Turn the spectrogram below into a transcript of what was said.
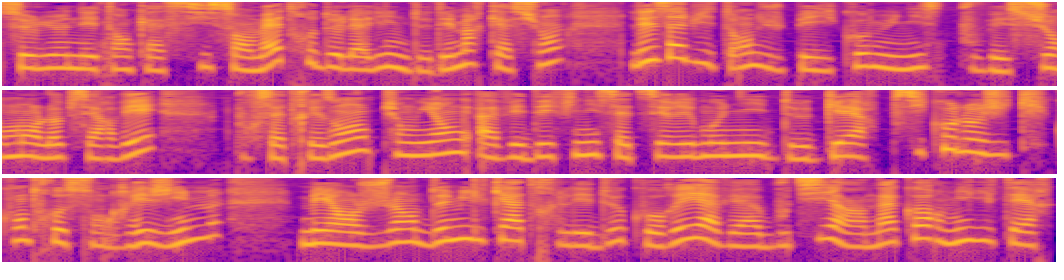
Ce lieu n'étant qu'à 600 mètres de la ligne de démarcation, les habitants du pays communiste pouvaient sûrement l'observer. Pour cette raison, Pyongyang avait défini cette cérémonie de guerre psychologique contre son régime, mais en juin 2004, les deux Corées avaient abouti à un accord militaire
